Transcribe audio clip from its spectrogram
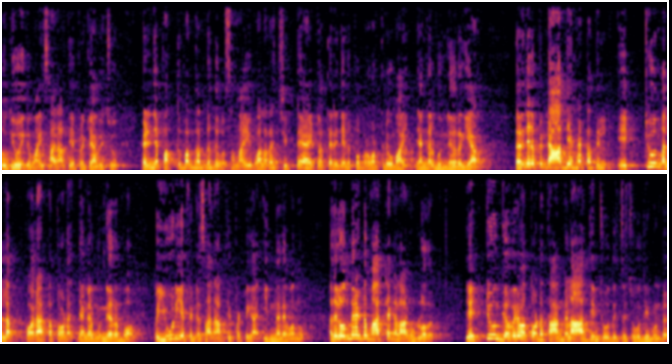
ഔദ്യോഗികമായി സ്ഥാനാർത്ഥിയെ പ്രഖ്യാപിച്ചു. കഴിഞ്ഞ പത്ത് പന്ത്രണ്ട് ദിവസമായി വളരെ ചിട്ടയായിട്ടുള്ള തെരഞ്ഞെടുപ്പ് പ്രവർത്തനവുമായി ഞങ്ങൾ മുന്നേറുകയാണ്. തെരഞ്ഞെടുപ്പിന്റെ ആദ്യഘട്ടത്തിൽ ഏറ്റവും നല്ല പോരാട്ടത്തോടെ ഞങ്ങൾ മുന്നേറുമ്പോൾ ഇപ്പൊ യു ഡി എഫിന്റെ സ്ഥാനാർത്ഥി പട്ടിക ഇന്നലെ വന്നു. അതിൽ ഒന്ന് രണ്ട് മാറ്റങ്ങളാണ് ഉള്ളത്. ഏറ്റവും ഗൗരവത്തോടെ താങ്കൾ ആദ്യം ചോദിച്ച ചോദ്യമുണ്ട്.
